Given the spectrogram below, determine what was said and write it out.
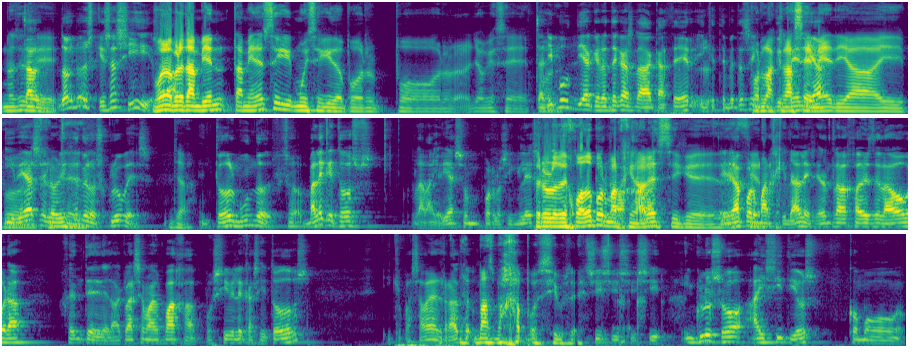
no sé Tal- si... No, no, es que es así. o Bueno, sea, pero también, también es segui- muy seguido por, por yo qué sé, Te por, animo un día que no tengas nada que hacer y que te metas en por la clase media y por y veas el origen de los clubes. Ya. En todo el mundo. Vale que todos, la mayoría son por los ingleses. Pero lo de jugado por marginales sí que Era por cierto. marginales, eran trabajadores de la obra, gente de la clase más baja posible, casi todos, y que pasaban el rato. Más baja posible. Sí, sí, sí, sí. Incluso hay sitios como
